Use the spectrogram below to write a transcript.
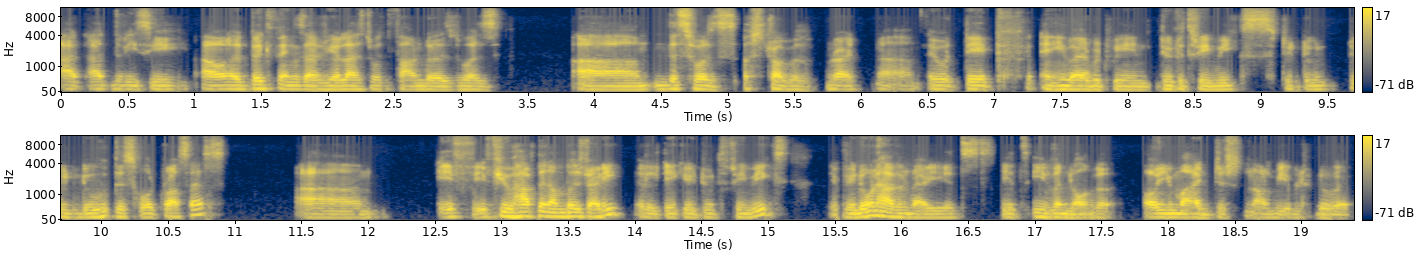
at, at the VC, one of the big things I realized with founders was um this was a struggle, right? Uh, it would take anywhere between two to three weeks to do to do this whole process. Um, if if you have the numbers ready, it'll take you two to three weeks. If you don't have them ready, it's it's even longer, or you might just not be able to do it.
